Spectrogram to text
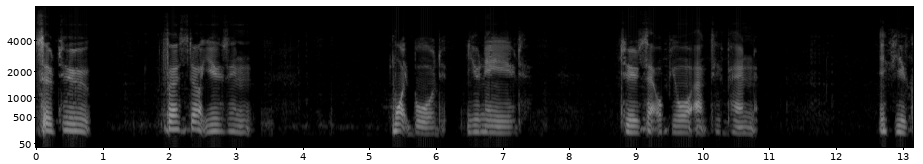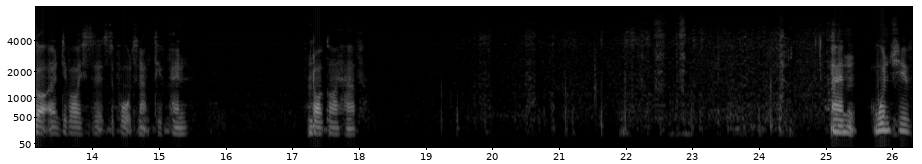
So to first start using whiteboard you need to set up your active pen if you've got a device that supports an active pen like I have. And once you've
